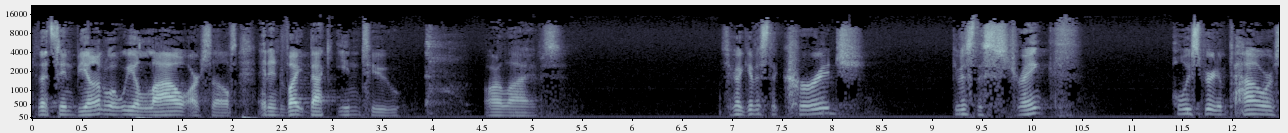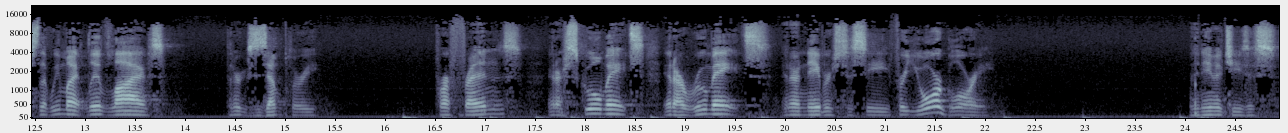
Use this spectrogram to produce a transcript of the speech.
to that sin beyond what we allow ourselves and invite back into our lives. So, God, give us the courage, give us the strength. Holy Spirit, empower us so that we might live lives that are exemplary for our friends and our schoolmates and our roommates and our neighbors to see for your glory. In the name of Jesus,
